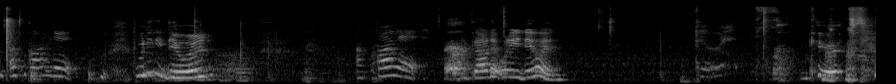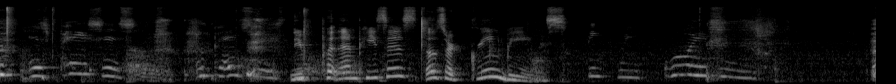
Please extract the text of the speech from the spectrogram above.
I got it. What are you doing? I got it. You got it. What are you doing? Carrots. Carrots. It's pieces. It's pieces. You put in pieces? Those are green beans. Big wing. Wing. I got it.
